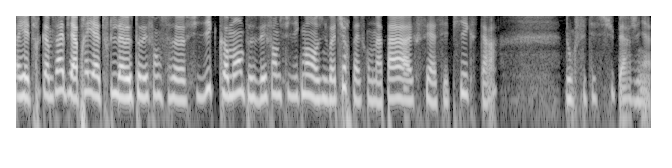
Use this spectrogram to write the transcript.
Il y a des trucs comme ça. Et puis après, il y a toute l'autodéfense euh, physique. Comment on peut se défendre physiquement dans une voiture parce qu'on n'a pas accès à ses pieds, etc. Donc c'était super génial.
